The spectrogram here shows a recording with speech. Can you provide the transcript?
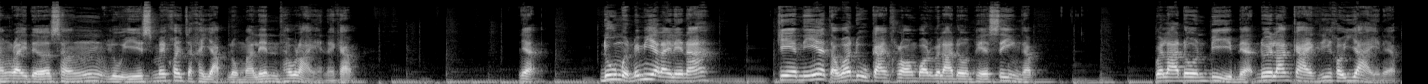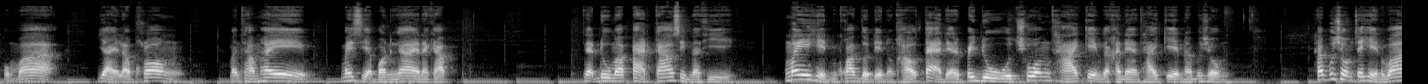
ทั้งไรเดอร์ทั้งลูอิสไม่ค่อยจะขยับลงมาเล่นเท่าไหร่นะครับ เนี่ยดูเหมือนไม่มีอะไรเลยนะ เกมนี้แต่ว่าดูการคลองบอลเวลาโดนเพสซิ่งครับ เวลาโดนบีบเนี่ยด้วยร่างกายที่เขาใหญ่เนี่ยผมว่าใหญ่แล้วคล่อง มันทำให้ไม่เสียบอลง่ายนะครับ เนี่ยดูมา 8-90 นาที ไม่เห็นความโดดเด่นของเขา แต่เดี๋ยวไปดูช่วงท้ายเกมกับคะแนนท้ายเกมท่านผู้ชมท่านผู้ชมจะเห็นว่า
